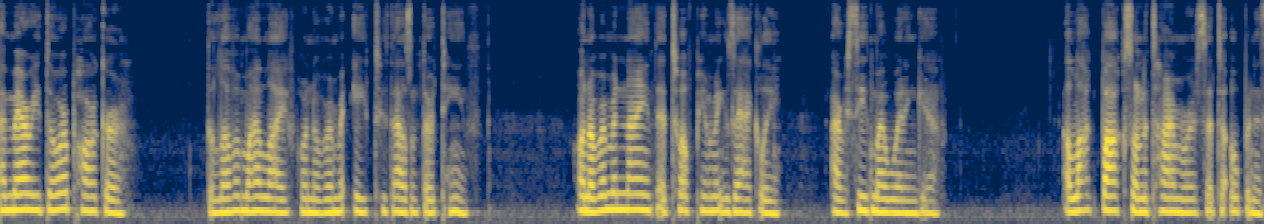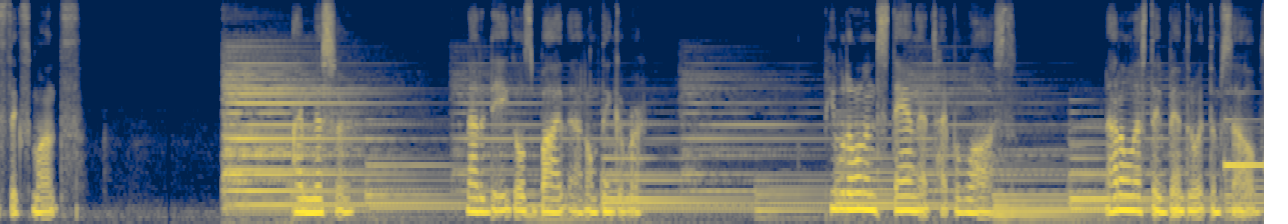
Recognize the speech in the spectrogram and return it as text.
I married Dora Parker, the love of my life, on November 8, 2013. On November 9th at 12 p.m. exactly, I received my wedding gift. A locked box on the timer set to open in six months. I miss her. Not a day goes by that I don't think of her. People don't understand that type of loss, not unless they've been through it themselves.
